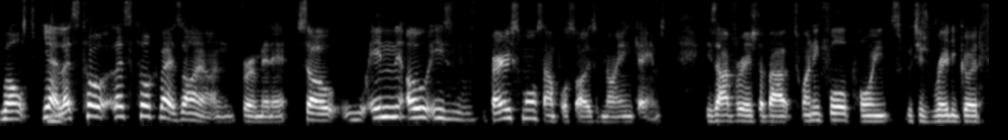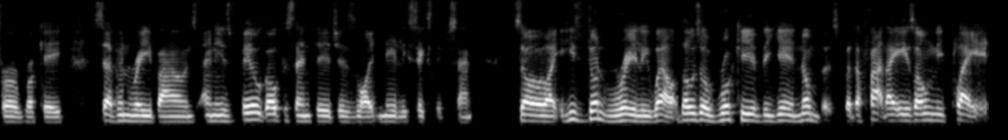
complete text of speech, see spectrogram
well, yeah, let's talk. Let's talk about Zion for a minute. So, in oh, he's very small sample size of nine games. He's averaged about twenty four points, which is really good for a rookie. Seven rebounds, and his field goal percentage is like nearly sixty percent. So like he's done really well. Those are rookie of the year numbers, but the fact that he's only played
